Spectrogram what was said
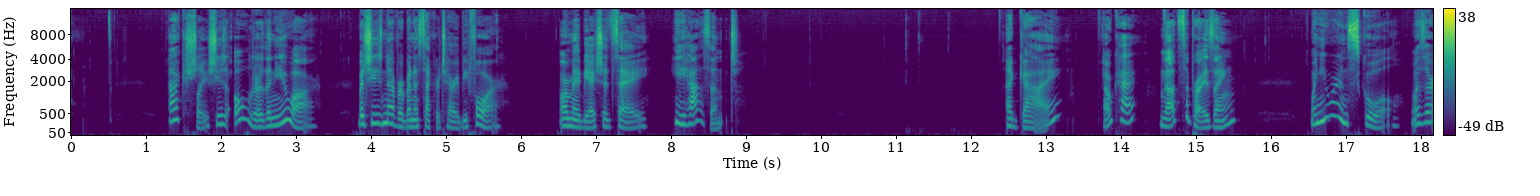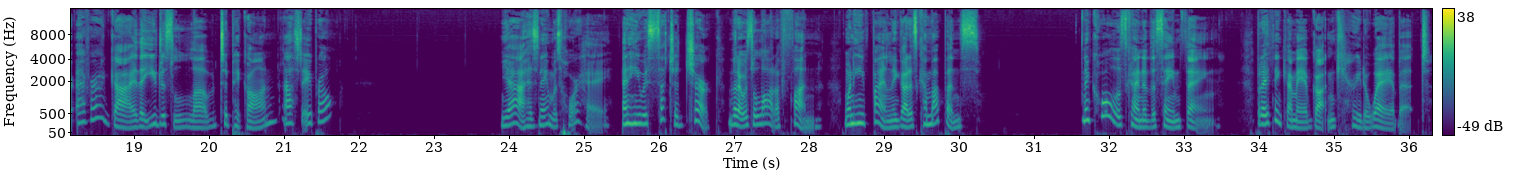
Actually, she's older than you are, but she's never been a secretary before. Or maybe I should say, he hasn't. A guy? Okay, that's surprising. When you were in school, was there ever a guy that you just loved to pick on? asked April. Yeah, his name was Jorge, and he was such a jerk that it was a lot of fun when he finally got his comeuppance. Nicole is kind of the same thing, but I think I may have gotten carried away a bit.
